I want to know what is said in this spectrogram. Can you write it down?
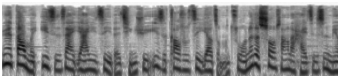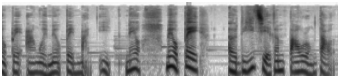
因为当我们一直在压抑自己的情绪，一直告诉自己要怎么做，那个受伤的孩子是没有被安慰，没有被满意，没有没有被。呃理解跟包容到的。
